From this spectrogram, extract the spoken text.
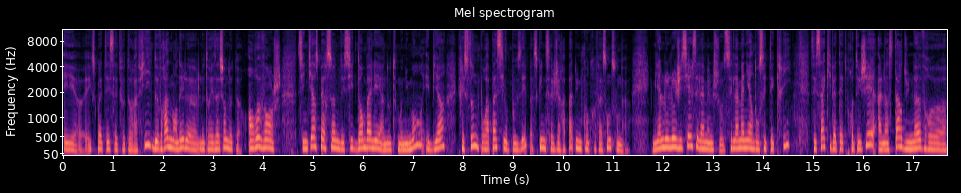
et euh, exploiter cette photographie, devra demander l'autorisation de l'auteur. En revanche, si une tierce personne décide d'emballer un autre monument, eh bien, Christo ne pourra pas s'y opposer parce qu'il ne s'agira pas d'une contrefaçon de son œuvre. Eh bien, le logiciel, c'est la même chose. C'est la manière dont c'est écrit, c'est ça qui va être protégé, à l'instar d'une œuvre,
